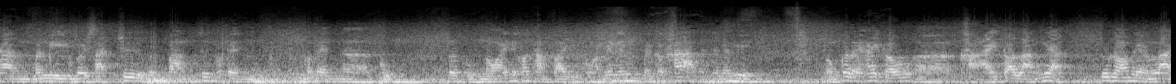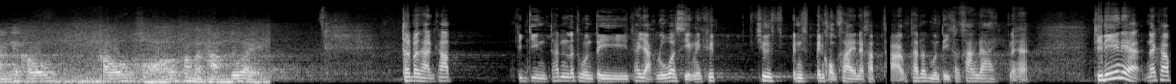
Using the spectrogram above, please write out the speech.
ทางมันมีบริษัทชื่อเหมือนปังซึ่งเขาเป็นเขาเป็นเอ่อกลุ่มเป็นกลุ่มน้อยเนี่ยเขาทำไฟอยู่ก่อนไม่งั้นมันก็ฆ่ากันใช่ไหมพี่ ผมก็เลยให้เขาเอ่อขายตอนหลังเนี่ยลูกน้องเรียนออนไลน์เนี่ยเขาเขาขอเข้ามาทำด้วย ท่านประธานครับ จริง ๆ ท่านรัฐมนตรีถ้าอยากรู้ว่าเสียงในคลิปชื่อเป็นเป็นของใครนะครับถามท่านรัฐมนตรีข้างๆได้นะฮะทีนี้เนี่ยนะครับ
